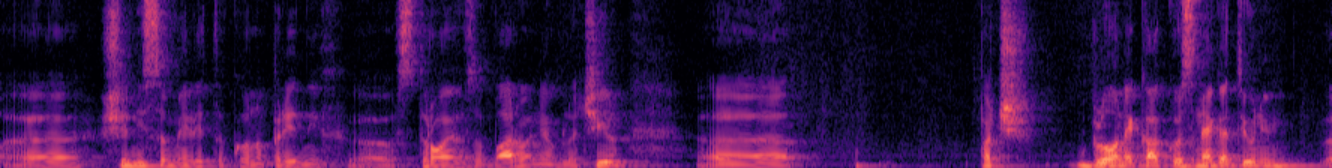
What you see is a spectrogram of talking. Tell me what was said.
uh, še niso imeli tako naprednih uh, strojev za barvanje oblačil, uh, pač bilo nekako z, negativnim, uh,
